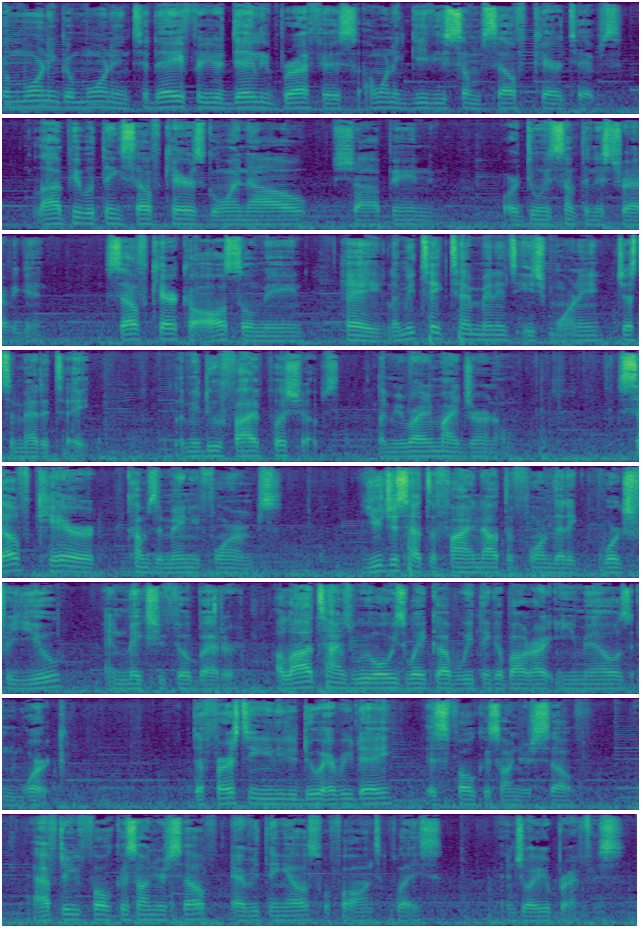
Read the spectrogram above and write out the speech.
Good morning, good morning. Today, for your daily breakfast, I want to give you some self care tips. A lot of people think self care is going out, shopping, or doing something extravagant. Self care could also mean hey, let me take 10 minutes each morning just to meditate. Let me do five push ups. Let me write in my journal. Self care comes in many forms. You just have to find out the form that it works for you and makes you feel better. A lot of times we always wake up, we think about our emails and work. The first thing you need to do every day is focus on yourself. After you focus on yourself, everything else will fall into place. Enjoy your breakfast.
